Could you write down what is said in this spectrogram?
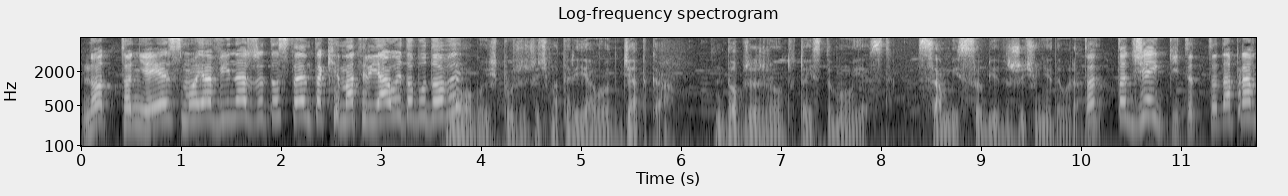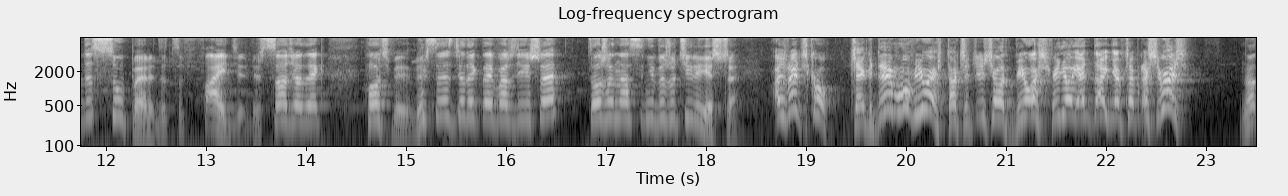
No, to nie jest moja wina, że dostałem takie materiały do budowy? Mogłeś pożyczyć materiały od dziadka. Dobrze, że on tutaj z tobą jest. Sam byś sobie w życiu nie dał rady. To, to dzięki, to, to naprawdę super, to, to fajnie. Wiesz co, dziadek? Chodźmy. Wiesz co jest, dziadek, najważniejsze? To, że nas nie wyrzucili jeszcze. Patryczku, czy gdy mówiłeś, to czy ci się odbiło świnio jedna i nie przeprosiłeś? No,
